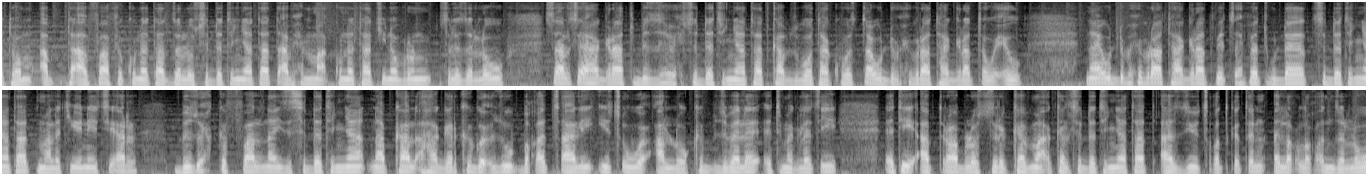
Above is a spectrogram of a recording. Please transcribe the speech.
እቶም ኣብ ተኣፋፊ ኩነታት ዘለዉ ስደተኛታት ኣብ ሕማቕ ኩነታት ይነብሩን ስለ ዘለዉ ሳልሳይ ሃገራት ብዝሕሕ ስደተኛታት ካብዚ ቦታ ክወስታ ውድብ ሕቡራት ሃገራት ጸዊዑ። ናይ ውድብ ሕቡራት ሃገራት ቤት ጽሕፈት ጉዳያት ስደተኛታት ማለት UNHCR ብዙሕ ክፋል ናይዚ ስደተኛ ናብ ካልእ ሃገር ክግዕዙ ብቐጻሊ ይጽውዕ ኣሎ። ክብ ዝበለ እቲ መግለጺ እቲ ኣብ ጥራብሎስ ዝርከብ ማእከል ስደተኛታት ኣዝዩ ጽቕጥቅጥን ዕልቕልቕን ዘለዎ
